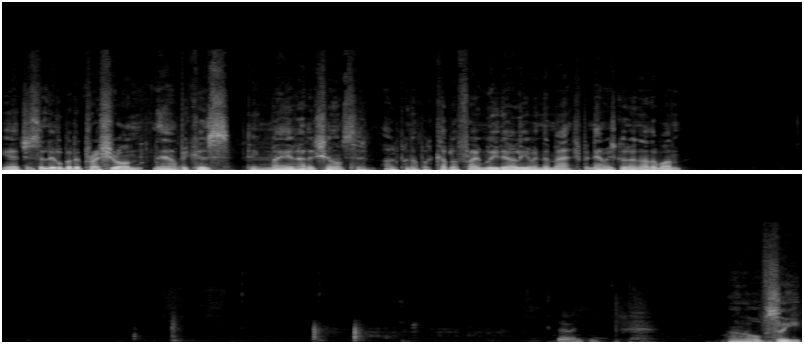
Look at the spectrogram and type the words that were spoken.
Yeah, just a little bit of pressure on now because Ding may have had a chance to open up a couple of frame lead earlier in the match, but now he's got another one. Seventeen. Well, obviously,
